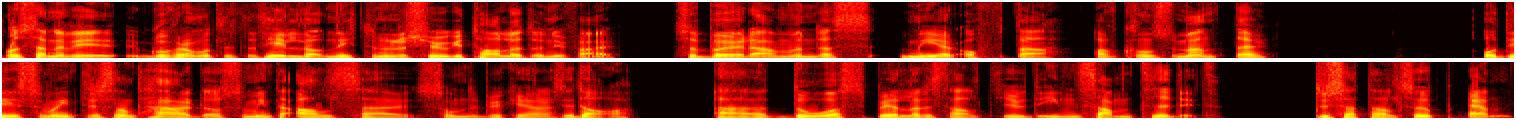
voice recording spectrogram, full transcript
Och sen när vi går framåt lite till då, 1920-talet ungefär, så började det användas mer ofta av konsumenter. Och det som var intressant här då, som inte alls är som det brukar göras idag, är att då spelades allt ljud in samtidigt. Du satte alltså upp en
